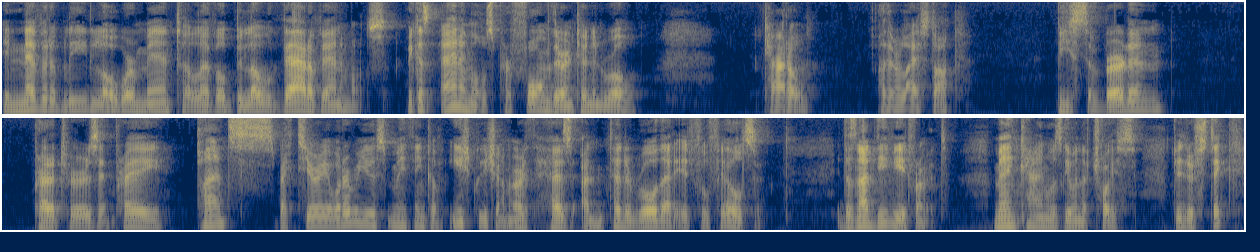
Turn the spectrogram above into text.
inevitably lower man to a level below that of animals, because animals perform their intended role. Cattle, other livestock, beasts of burden, predators and prey, plants, bacteria, whatever you may think of, each creature on earth has an intended role that it fulfills. It does not deviate from it. Mankind was given the choice to either stick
